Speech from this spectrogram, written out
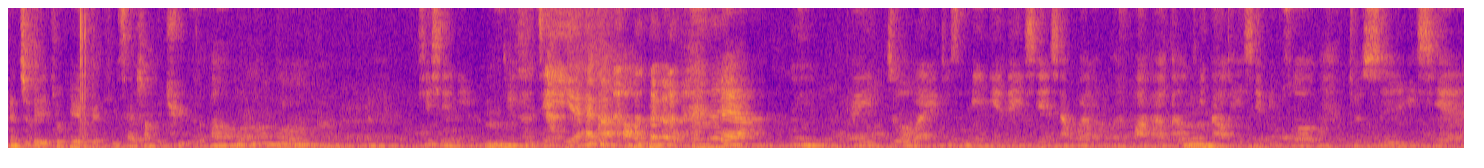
跟这个也就可以有一个题材上的区隔。哦，谢谢你，嗯你这个建议也还蛮好的。对啊，嗯，可以作为就是明年的一些相关的规划，还有刚刚提到的一些，比如说就是一些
